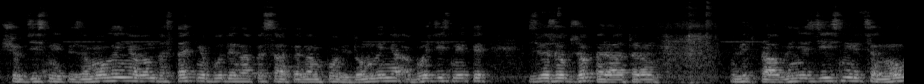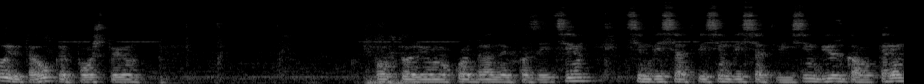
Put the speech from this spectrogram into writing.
Щоб здійснити замовлення, вам достатньо буде написати нам повідомлення або здійснити зв'язок з оператором. Відправлення здійснюється новою та Укрпоштою. Повторюємо код даної позиції 7088 бюстгальтерем.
